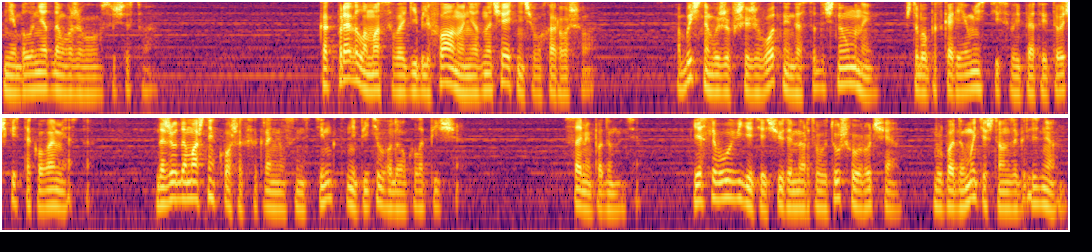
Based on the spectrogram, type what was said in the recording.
не было ни одного живого существа. Как правило, массовая гибель фауны не означает ничего хорошего. Обычно выжившие животные достаточно умны, чтобы поскорее унести свои пятые точки из такого места – даже у домашних кошек сохранился инстинкт не пить воду около пищи. Сами подумайте. Если вы увидите чью-то мертвую тушу у ручья, вы подумайте, что он загрязнен,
